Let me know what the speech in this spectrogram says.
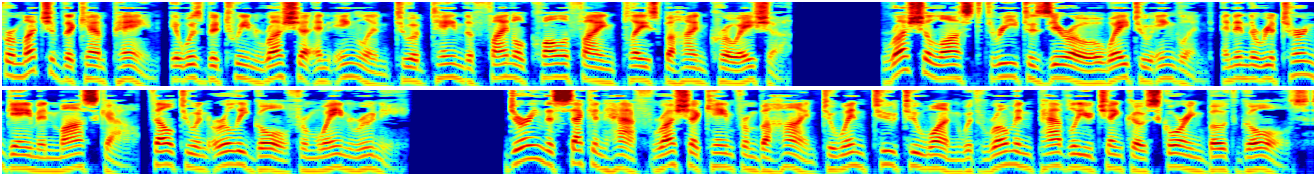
For much of the campaign, it was between Russia and England to obtain the final qualifying place behind Croatia. Russia lost 3–0 away to England, and in the return game in Moscow, fell to an early goal from Wayne Rooney. During the second half Russia came from behind to win 2–1 with Roman Pavlyuchenko scoring both goals.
